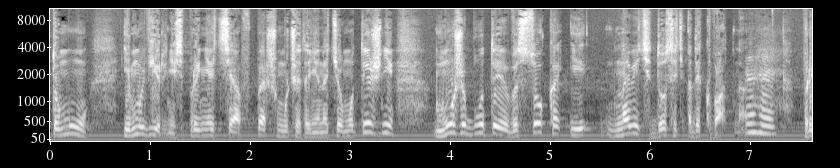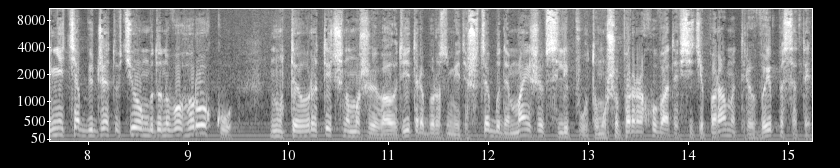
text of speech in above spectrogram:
Тому імовірність прийняття в першому читанні на цьому тижні може бути висока і навіть досить адекватна. Прийняття бюджету в цілому до нового року ну теоретично можливо, але тоді треба розуміти, що це буде майже всліпу, тому що перерахувати всі ті параметри, виписати,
